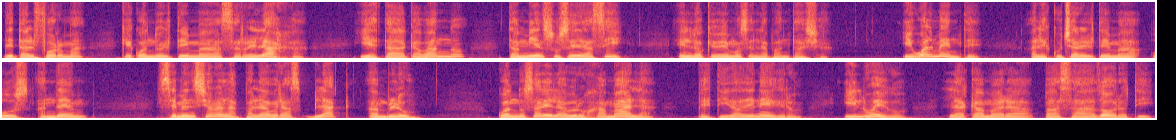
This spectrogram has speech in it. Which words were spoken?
de tal forma que cuando el tema se relaja y está acabando, también sucede así en lo que vemos en la pantalla. Igualmente, al escuchar el tema Us and Them, se mencionan las palabras Black and Blue, cuando sale la bruja mala vestida de negro y luego la cámara pasa a Dorothy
